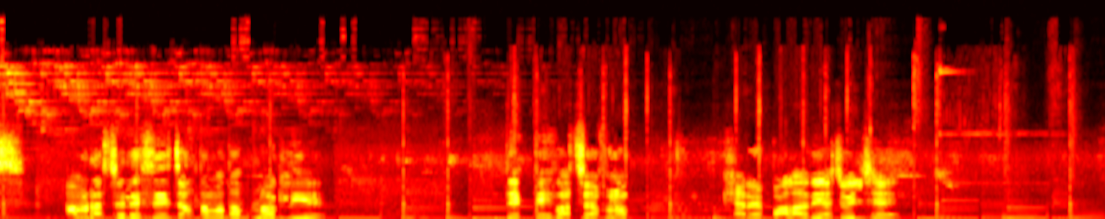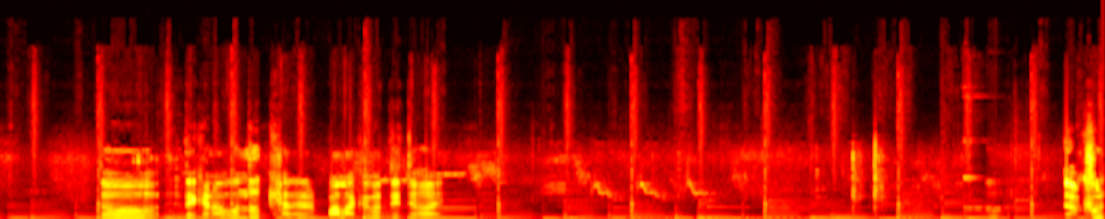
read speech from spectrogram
গাইস আমরা চলে এসেছি জাতামাতা ব্লগ নিয়ে। দেখতেই পাচ্ছ এখনও খ্যারের পালা দেওয়া চলছে। তো দেখে নাও বন্ধু খ্যারের পালা কে করে দিতে হয়। এখন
